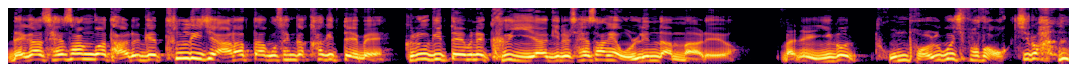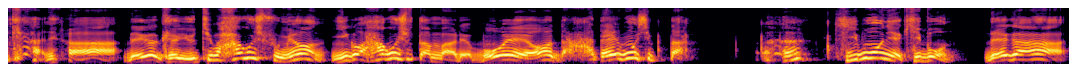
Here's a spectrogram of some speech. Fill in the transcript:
내가 세상과 다르게 틀리지 않았다고 생각하기 때문에 그러기 때문에 그 이야기를 세상에 올린단 말이에요. 만약에 이거 돈 벌고 싶어서 억지로 하는 게 아니라 내가 그냥 유튜브 하고 싶으면 이거 하고 싶단 말이에요. 뭐예요? 나대고 싶다. 기본이에요, 기본. 내가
